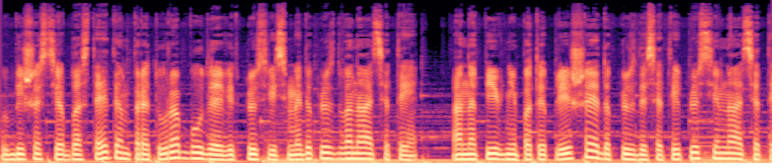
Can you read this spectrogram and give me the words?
У більшості областей температура буде від плюс 8 до плюс 12, а на півдні потепліше до плюс 10 плюс 17.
